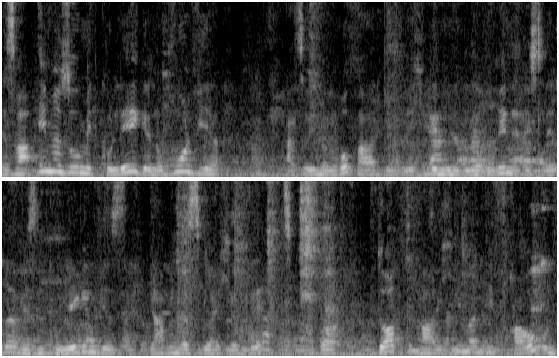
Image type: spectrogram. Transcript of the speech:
es war immer so mit Kollegen, obwohl wir also in Europa, ich bin Lehrerin, er ist Lehrer, wir sind Kollegen, wir, wir haben das gleiche Wert, aber dort war ich immer die Frau und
